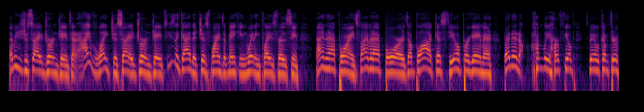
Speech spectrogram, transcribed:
That means Josiah Jordan James. And I like Josiah Jordan James. He's a guy that just winds up making winning plays for this team nine and a half points, five and a half boards, a block, a steal per game. And Brandon Huntley Hatfield has been able to come through,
